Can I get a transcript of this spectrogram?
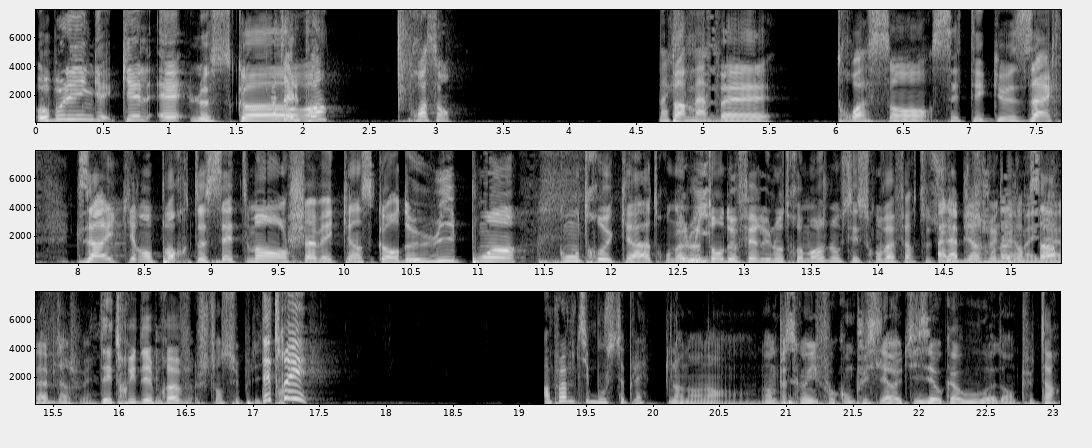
Au bowling, quel est le score Ah, t'as eu le point 300. Maximum. Parfait. 300, c'est exact. Xari qui remporte cette manche avec un score de 8 points contre 4. On a le temps de faire une autre manche, donc c'est ce qu'on va faire tout de suite. Elle a bien joué quand même. ça. Elle a bien joué. Détruis des preuves, je t'en supplie. Détruit Emploie un petit bout, s'il te plaît. Non, non, non. Non, parce qu'il faut qu'on puisse les réutiliser au cas où euh, dans plus tard.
